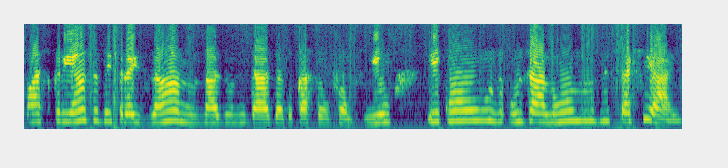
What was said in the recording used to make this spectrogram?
com as crianças de 3 anos nas unidades de educação infantil e com os, os alunos especiais.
